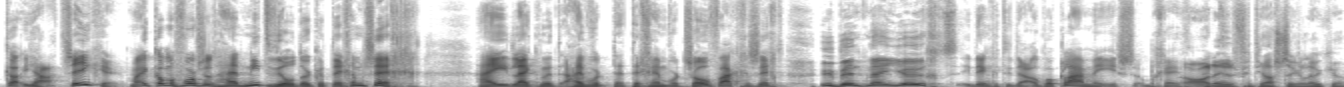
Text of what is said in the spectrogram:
kan, ja, zeker. Maar ik kan me voorstellen dat hij het niet wil dat ik het tegen hem zeg. Hij lijkt me, hij wordt, tegen hem wordt zo vaak gezegd, u bent mijn jeugd. Ik denk dat hij daar ook wel klaar mee is op een gegeven Oh moment. nee, dat vindt hij hartstikke leuk, joh.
